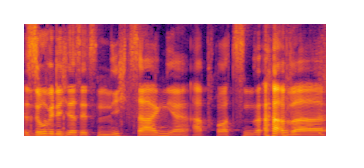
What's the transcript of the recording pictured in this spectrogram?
so würde ich das jetzt nicht sagen, ja, abrotzen, aber.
